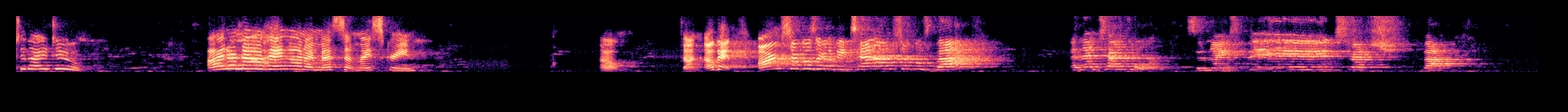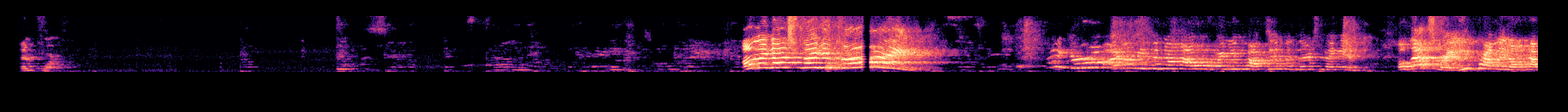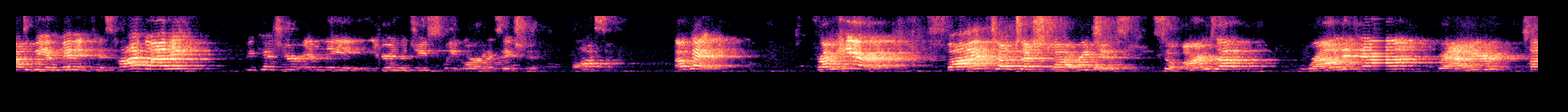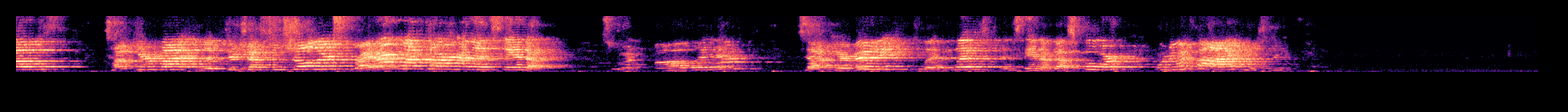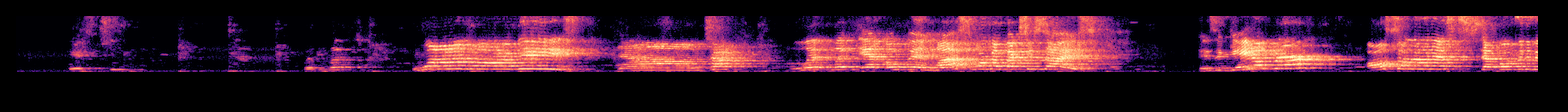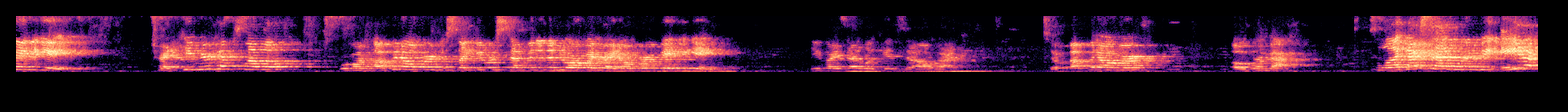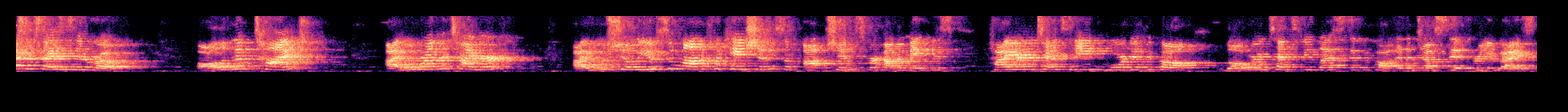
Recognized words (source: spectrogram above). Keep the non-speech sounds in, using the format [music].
what did I do? I don't know. Hang on. I messed up my screen. Oh, done. Okay. Arm circles are going to be 10 arm circles back and then 10 forward. So nice big stretch back and forth. Because hi, buddy, because you're in the you're in the G Suite organization. Awesome. Okay. From here, five toe touch squat reaches. So arms up, round it down, grab your toes, tuck your butt, lift your chest and shoulders, right arm, left arm, and then stand up. So we're all the way down. Tuck your booty, lift, lift, and stand up. That's four. We're doing five. Here's two. Lift, lift. One more of these. Down, tuck, lift, lift, and open. Last warm-up exercise is a gate opener, also known as step over the baby gate. Try to keep your hips level. We're going up and over, just like you were stepping in a doorway right over a baby gate. You guys are looking so good. So up and over, over and back. So like I said, we're gonna be eight exercises in a row, all of them timed. I will run the timer. I will show you some modifications, some options for how to make this higher intensity, more difficult, lower intensity, less difficult, and adjust it for you guys.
